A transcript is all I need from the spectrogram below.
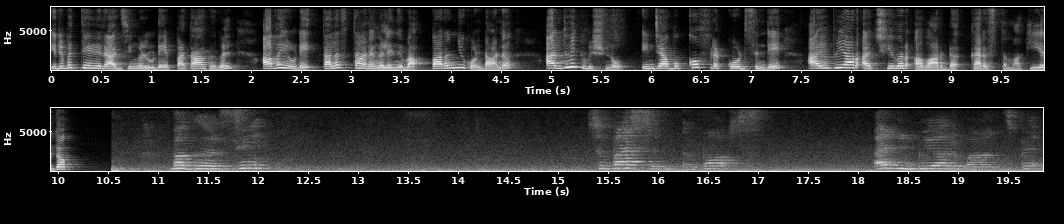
ഇരുപത്തിയേഴ് രാജ്യങ്ങളുടെ പതാകകൾ അവയുടെ തലസ്ഥാനങ്ങൾ എന്നിവ പറഞ്ഞുകൊണ്ടാണ് അദ്വിക് വിഷ്ണു ഇന്ത്യ ബുക്ക് ഓഫ് റെക്കോർഡ്സിന്റെ ഐ ബി ആർ അച്ചീവർ അവാർഡ് കരസ്ഥമാക്കിയത്. ഭഗത് സിംഗ് സുഭാഷ് ചന്ദ്രബോസ് അലിബിയർ വാജ്പേയി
